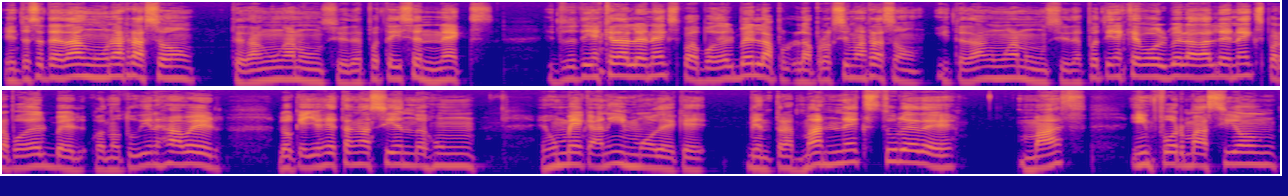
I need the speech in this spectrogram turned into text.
Entonces te dan una razón, te dan un anuncio y después te dicen next. Y tú tienes que darle next para poder ver la, la, próxima razón y te dan un anuncio. Y después tienes que volver a darle next para poder ver. Cuando tú vienes a ver, lo que ellos están haciendo es un, es un mecanismo de que mientras más next tú le des, más información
